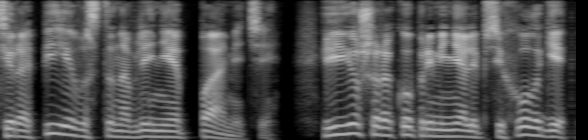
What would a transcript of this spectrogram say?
терапия восстановления памяти. Ее широко применяли психологи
